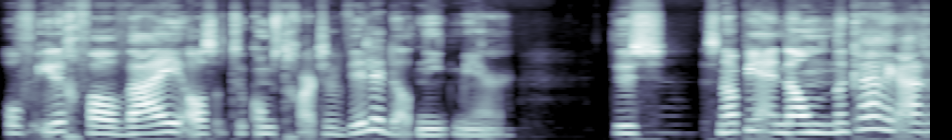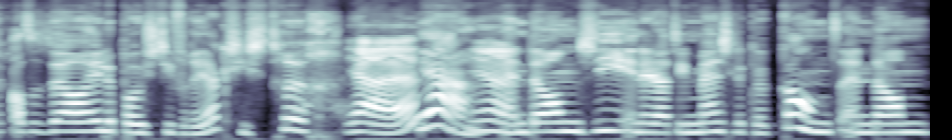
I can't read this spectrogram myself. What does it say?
Of in ieder geval wij als toekomstige artsen willen dat niet meer. Dus snap je? En dan, dan krijg ik eigenlijk altijd wel hele positieve reacties terug. Ja, hè? Ja, ja. en dan zie je inderdaad die menselijke kant en dan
